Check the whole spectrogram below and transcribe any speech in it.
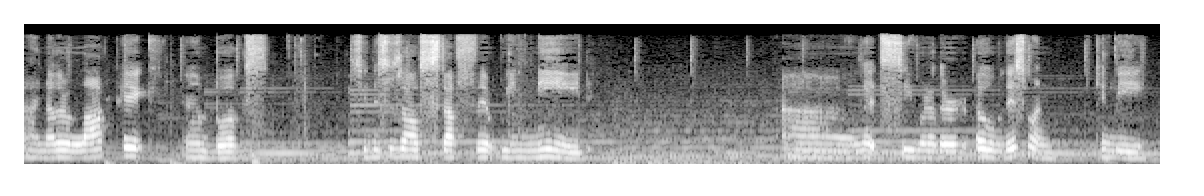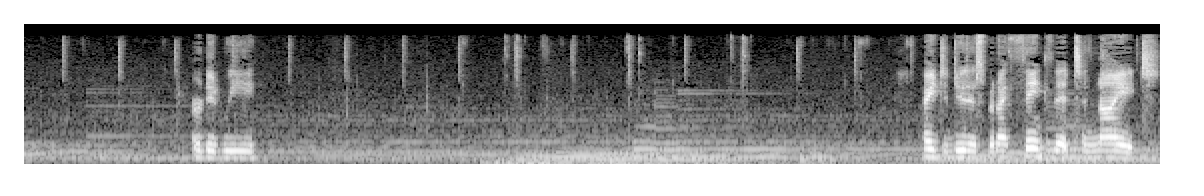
Another lockpick and books. See, this is all stuff that we need. Uh, let's see what other... Oh, this one can be... Or did we... I hate to do this, but I think that tonight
